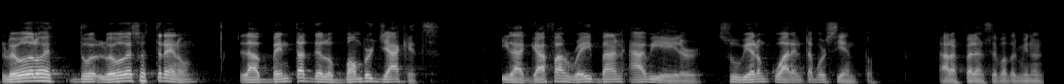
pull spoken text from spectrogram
Luego de, los, luego de su estreno, las ventas de los Bomber Jackets y las gafas Ray-Ban Aviator subieron 40%. Ahora espérense para terminar.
